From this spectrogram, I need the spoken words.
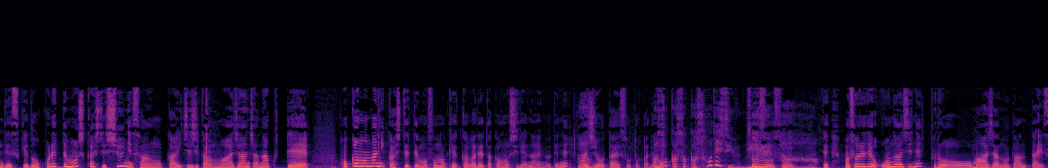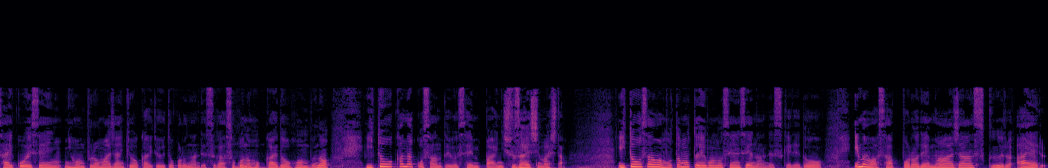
んですけど、これってもしかして週に3回1時間麻雀じゃなくて、他の何かしててもその結果が出たかもしれないのでね、あラジオ体操とかでも。あそっかそっかそうですよね。そうそうそう。あで、まあ、それで同じね、プロ麻雀の団体、最高衛星日本プロ麻雀協会というところなんですが、そこの北海道本部の伊藤かな子さんという先輩に取材しました。伊藤さんはもともと英語の先生なんですけれど、今は札幌で麻雀スクールアエル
